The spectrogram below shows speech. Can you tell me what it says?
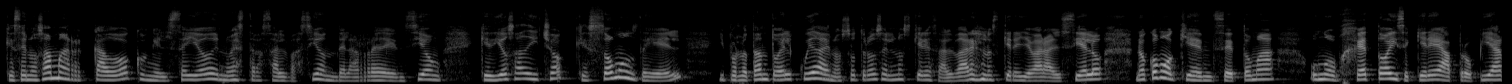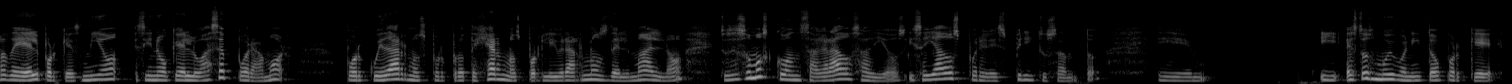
que se nos ha marcado con el sello de nuestra salvación, de la redención, que Dios ha dicho que somos de Él y por lo tanto Él cuida de nosotros, Él nos quiere salvar, Él nos quiere llevar al cielo, no como quien se toma un objeto y se quiere apropiar de Él porque es mío, sino que lo hace por amor por cuidarnos, por protegernos, por librarnos del mal, ¿no? Entonces somos consagrados a Dios y sellados por el Espíritu Santo. Eh, y esto es muy bonito porque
